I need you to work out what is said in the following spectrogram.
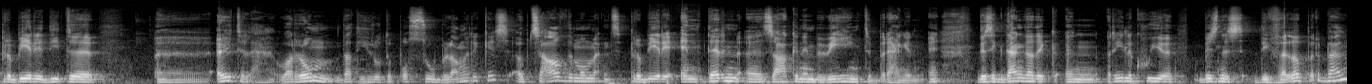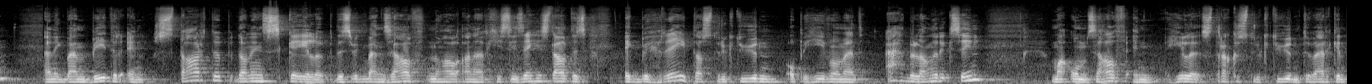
probeer je die te uh, uit te leggen waarom dat die grote post zo belangrijk is. Op hetzelfde moment probeer je intern uh, zaken in beweging te brengen. Hè. Dus ik denk dat ik een redelijk goede business developer ben. En ik ben beter in start-up dan in scale-up. Dus ik ben zelf nogal anarchistisch ingesteld. Dus ik begrijp dat structuren op een gegeven moment echt belangrijk zijn. Maar om zelf in hele strakke structuren te werken,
